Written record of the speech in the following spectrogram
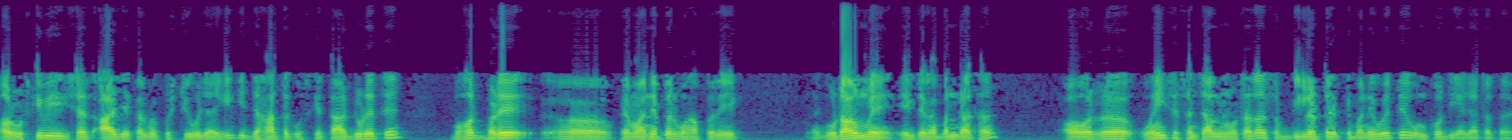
और उसकी भी शायद आज या कल में पुष्टि हो जाएगी कि जहाँ तक उसके तार जुड़े थे बहुत बड़े पैमाने पर वहाँ पर एक गोडाउन में एक जगह बन रहा था और वहीं से संचालन होता था। सब डीलर टाइप के बने हुए थे, उनको दिया जाता था।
